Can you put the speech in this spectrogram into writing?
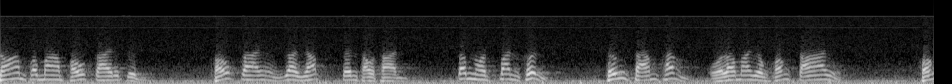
น้อมเข้ามาเผากายได้กลิ่นเผากายย่อยยับเป็นเท่าทานกำหนดปั้นขึ้น ถึงสามครั้งโอ้เรามาอยู่ของตาย ของ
